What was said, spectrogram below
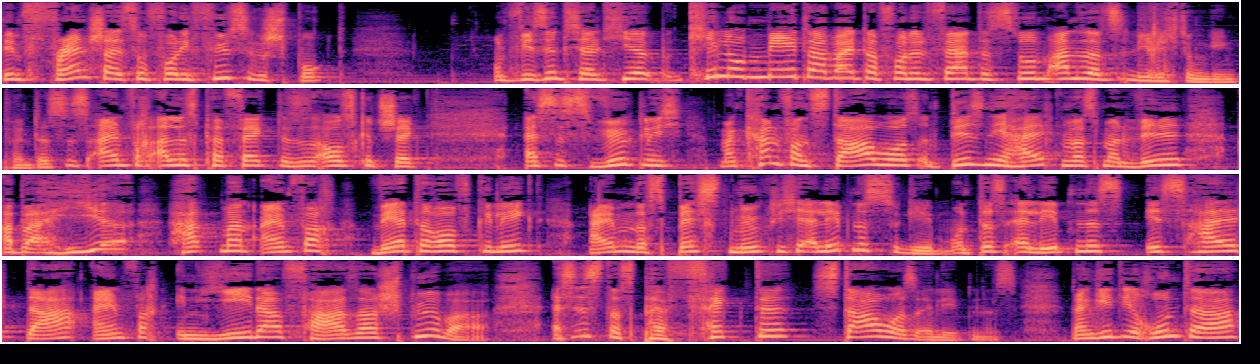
dem Franchise so vor die Füße gespuckt. Und wir sind halt hier Kilometer weit davon entfernt, dass es nur im Ansatz in die Richtung gehen könnte. Das ist einfach alles perfekt, das ist ausgecheckt. Es ist wirklich, man kann von Star Wars und Disney halten, was man will, aber hier hat man einfach Wert darauf gelegt, einem das bestmögliche Erlebnis zu geben. Und das Erlebnis ist halt da einfach in jeder Faser spürbar. Es ist das perfekte Star Wars Erlebnis. Dann geht ihr runter,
